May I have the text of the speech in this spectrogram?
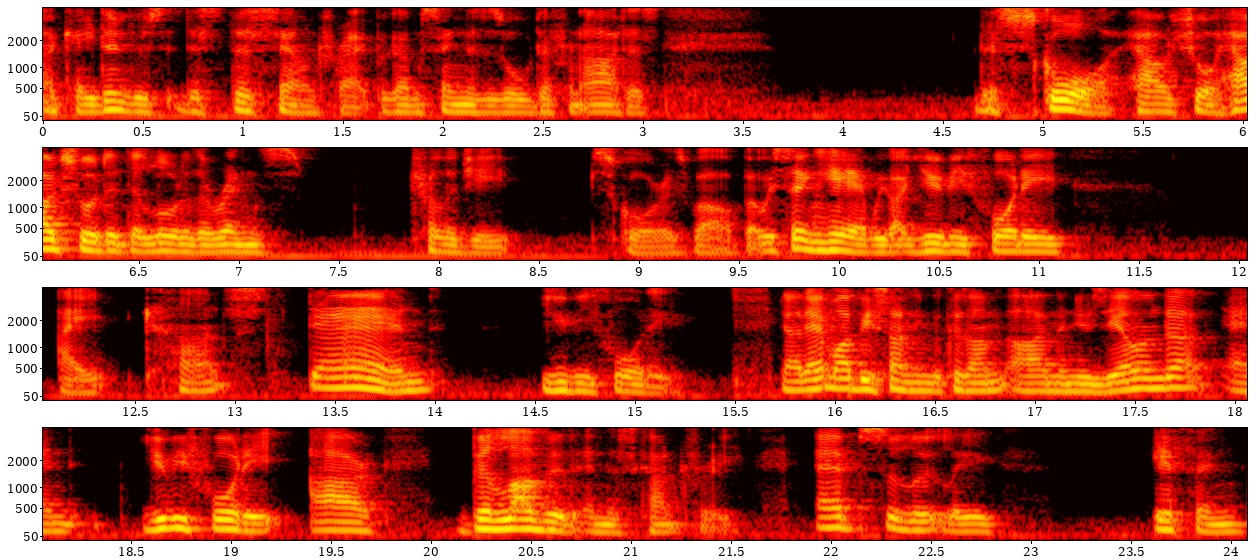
okay, he didn't do this, this, this soundtrack because I'm saying this is all different artists. The score, Howard Shore. Howard Shore did the Lord of the Rings trilogy score as well. But we're seeing here, we got UB40. I can't stand UB40. Now that might be something because I'm I'm a New Zealander and UB40 are beloved in this country. Absolutely effing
